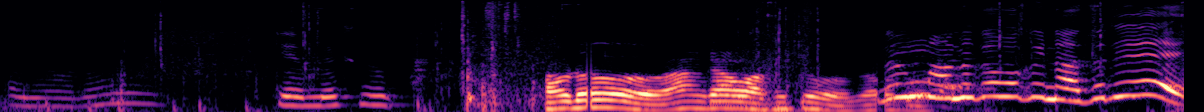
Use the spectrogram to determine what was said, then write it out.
Ayole. Game Max noob. Audo, ang gawa kito. Nang mana gawa kay na dere.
